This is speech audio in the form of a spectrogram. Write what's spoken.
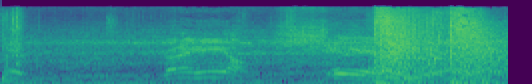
Nick. Gonna heal. Hell yeah.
